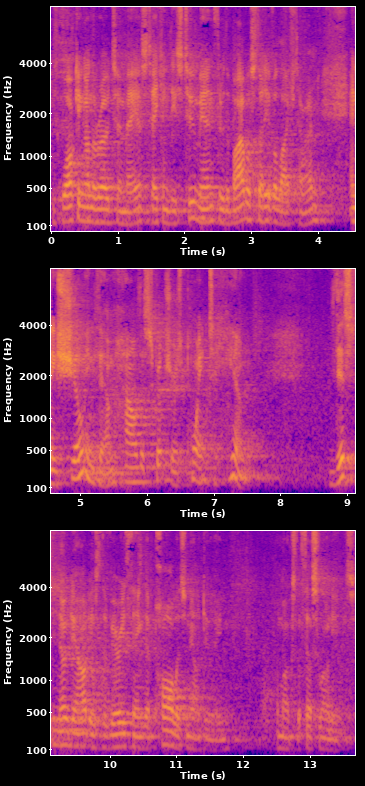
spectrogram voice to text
He's walking on the road to Emmaus, taking these two men through the Bible study of a lifetime, and he's showing them how the scriptures point to him. This, no doubt, is the very thing that Paul is now doing amongst the Thessalonians.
